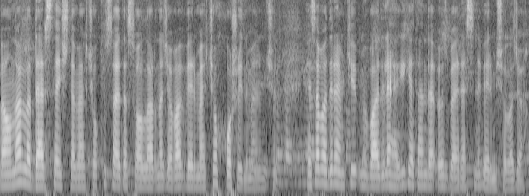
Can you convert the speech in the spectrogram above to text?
və onlarla dərsdə işləmək, çoxlu sayda suallarına cavab vermək çox xoş idi mənim üçün. Hesab edirəm ki, mübadilə həqiqətən də öz bəhrəsini vermiş olacaq.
